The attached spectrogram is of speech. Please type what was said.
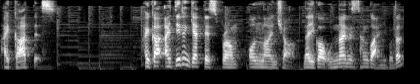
I got this. I got I didn't get this from online shop. 나 이거 온라인에서 산 거 아니거든.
